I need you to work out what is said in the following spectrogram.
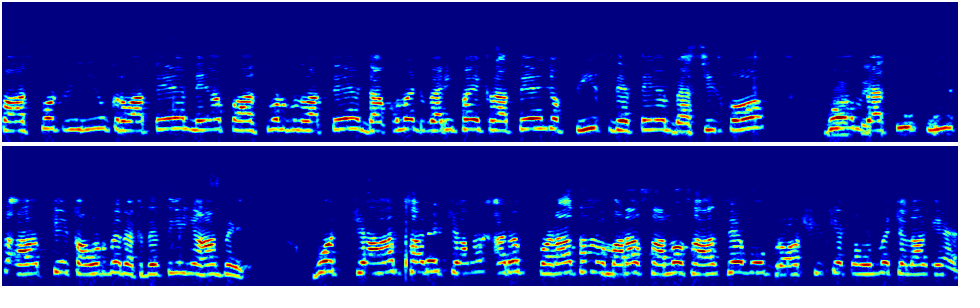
पासपोर्ट रिन्यू करवाते हैं नया पासपोर्ट बनवाते हैं डॉक्यूमेंट वेरीफाई कराते हैं जो फ़ीस देते हैं एम्बेसीज को वो एम्बेसी फ़ीस आपके अकाउंट में रख देती है यहाँ पे। वो चार साढ़े चार अरब पड़ा था हमारा सालों साल से वो ब्रॉडशीट के अकाउंट में चला गया है।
